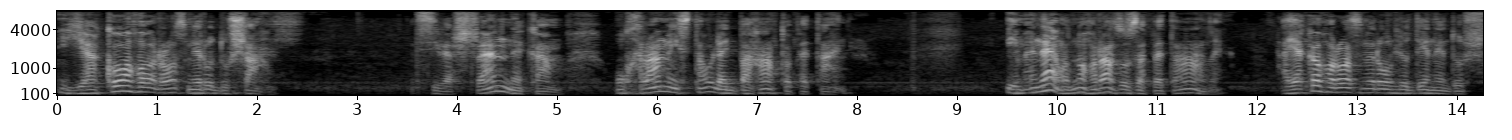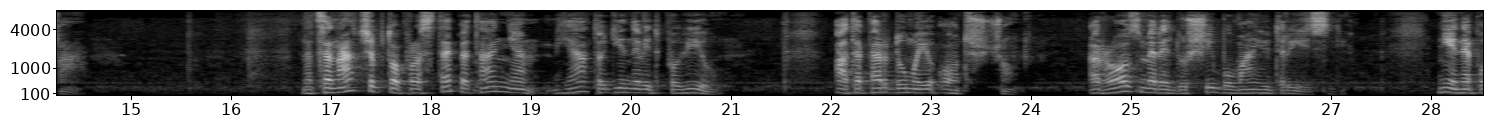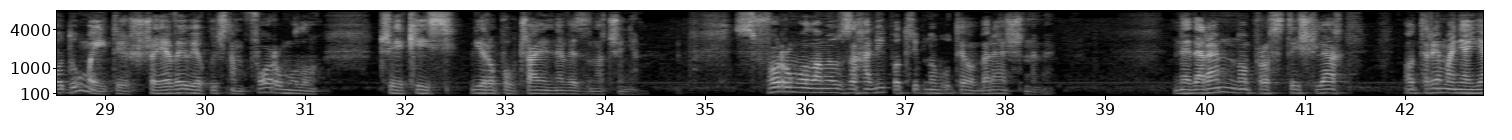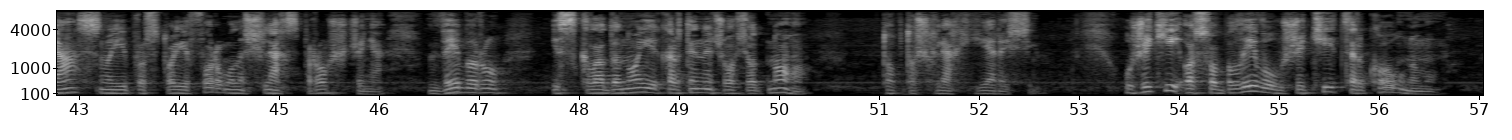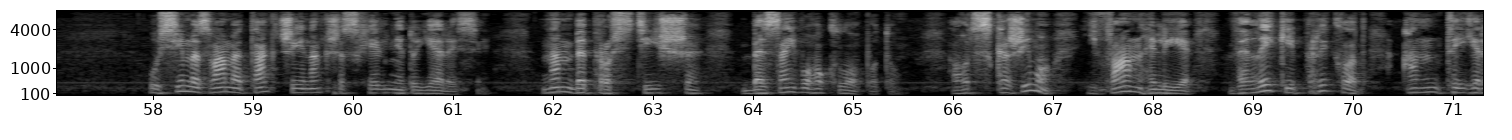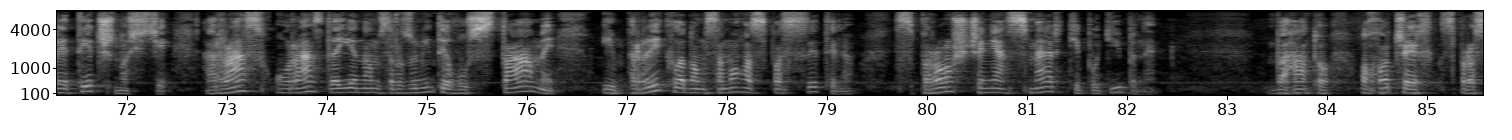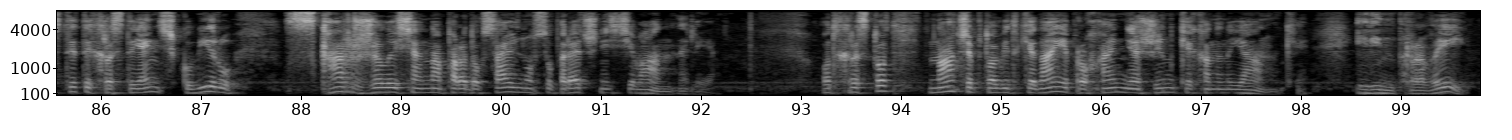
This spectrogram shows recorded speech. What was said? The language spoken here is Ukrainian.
Якого розміру душа? Священникам у храмі ставлять багато питань. І мене одного разу запитали, а якого розміру в людини душа? На це начебто просте питання я тоді не відповів. А тепер думаю, от що. Розміри душі бувають різні. Ні, не подумайте, що я вив якусь там формулу чи якесь віроповчальне визначення. З формулами взагалі потрібно бути обережними. Недаремно простий шлях отримання ясної і простої формули, шлях спрощення, вибору із складеної картини чогось одного, тобто шлях Єресі. У житті, особливо в житті церковному. Усі ми з вами так чи інакше схильні до Єресі. Нам би простіше, без зайвого клопоту. А от скажімо, Євангеліє великий приклад антиєретичності, раз у раз дає нам зрозуміти вустами і прикладом самого Спасителя, спрощення смерті подібне. Багато охочих спростити християнську віру скаржилися на парадоксальну суперечність Євангелія. От Христос начебто відкидає прохання жінки хананеянки, і Він правий,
